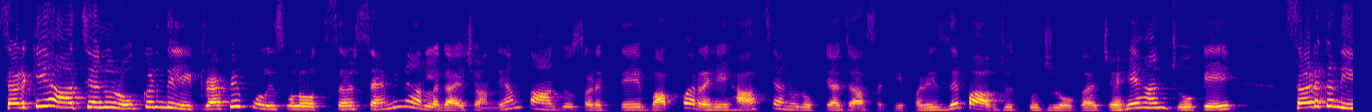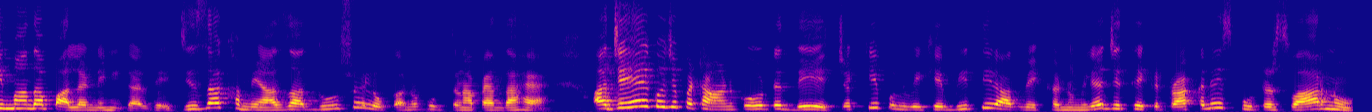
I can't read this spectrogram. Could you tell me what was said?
ਸੜਕੀ ਹਾਦਸਿਆਂ ਨੂੰ ਰੋਕਣ ਦੇ ਲਈ ਟ੍ਰੈਫਿਕ ਪੁਲਿਸ ਵੱਲੋਂ ਅਕਸਰ ਸੈਮੀਨਾਰ ਲਗਾਏ ਜਾਂਦੇ ਹਨ ਤਾਂ ਜੋ ਸੜਕ ਤੇ ਵਾਪਰ ਰਹੇ ਹਾਦਸਿਆਂ ਨੂੰ ਰੋਕਿਆ ਜਾ ਸਕੇ। ਪਰ ਇਸ ਦੇ ਬਾਵਜੂਦ ਕੁਝ ਲੋਕ ਅਜਿਹੇ ਹਨ ਜੋ ਕਿ ਸੜਕ ਨਿਯਮਾਂ ਦਾ ਪਾਲਣ ਨਹੀਂ ਕਰਦੇ ਜਿਸ ਦਾ ਖਮਿਆਜ਼ਾ ਦੂਸਰੇ ਲੋਕਾਂ ਨੂੰ ਭੁਗਤਣਾ ਪੈਂਦਾ ਹੈ। ਅਜਿਹੇ ਕੁਝ ਪਠਾਨਕੋਟ ਦੇ ਚੱਕੀ ਪੁਲ ਵਿਖੇ ਬੀਤੀ ਰਾਤ ਵੇਖਣ ਨੂੰ ਮਿਲਿਆ ਜਿੱਥੇ ਇੱਕ ਟਰੱਕ ਨੇ ਸਕੂਟਰ ਸਵਾਰ ਨੂੰ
